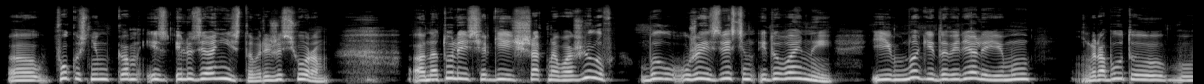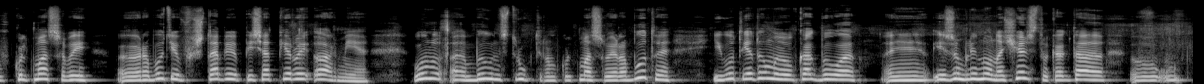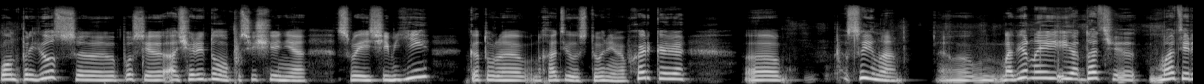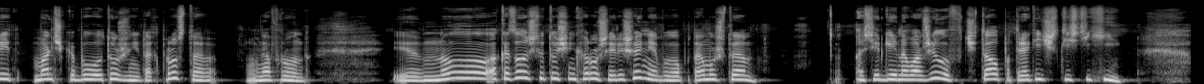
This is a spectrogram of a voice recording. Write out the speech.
фокусником, иллюзионистом, режиссером. Анатолий Сергеевич Шак-Новожилов был уже известен и до войны, и многие доверяли ему работу в культмассовой э, работе в штабе 51-й армии. Он э, был инструктором культмассовой работы, и вот я думаю, как было э, изумлено начальство, когда он привез после очередного посещения своей семьи, которая находилась в то время в Харькове, сына. Наверное, и отдать матери. Мальчика было тоже не так просто на фронт. Но оказалось, что это очень хорошее решение было, потому что Сергей Новожилов читал патриотические стихи.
